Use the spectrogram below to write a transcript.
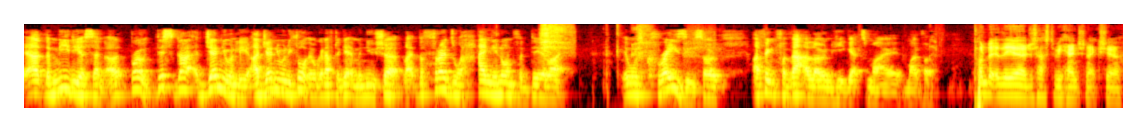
at the media center, bro, this guy genuinely, I genuinely thought they were gonna have to get him a new shirt. Like the threads were hanging on for dear life. It was crazy. So I think for that alone, he gets my my vote. Pundit of the year just has to be Hench next year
